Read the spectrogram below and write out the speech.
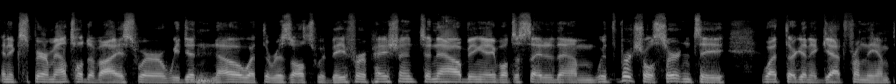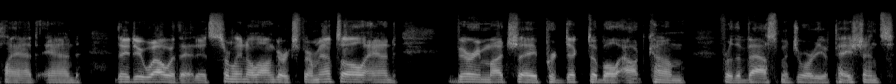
an experimental device where we didn't mm-hmm. know what the results would be for a patient to now being able to say to them with virtual certainty what they're going to get from the implant and they do well with it. It's certainly no longer experimental and very much a predictable outcome for the vast majority of patients.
